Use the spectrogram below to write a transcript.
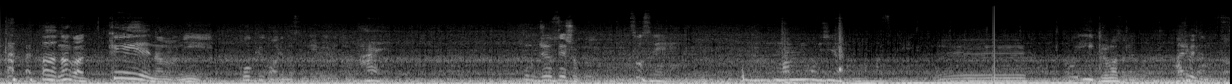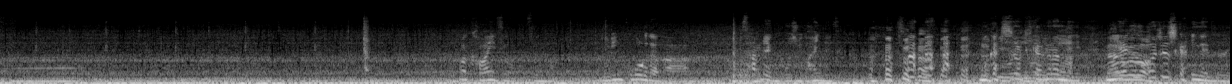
ただなんか軽なのに高級感ありますねいろいろと。はい。この純正色。へそうですね。マンオリジナルのものですねえいい車ですねこれ。初めて乗った。まあ可愛いんですよドリンクホルダーが350が入んないんですよ昔の企画なんでなるほど250しか入んないんですよね。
